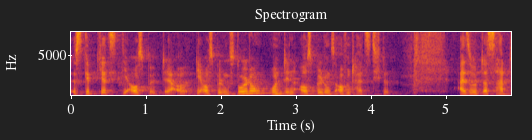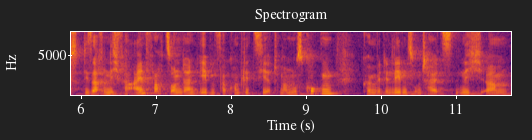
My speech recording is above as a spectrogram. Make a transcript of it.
es gibt jetzt die, Ausbild die Ausbildungsduldung und den Ausbildungsaufenthaltstitel. Also das hat die Sache nicht vereinfacht, sondern eben verkompliziert. Man muss gucken, können wir den Lebensunterhalt nicht ähm,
